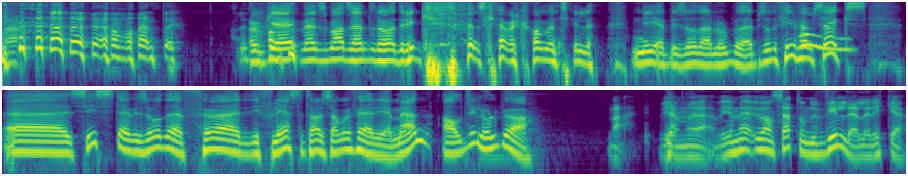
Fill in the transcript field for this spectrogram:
Han må hente Ok, mens Mats henter noe å drikke, så ønsker jeg velkommen til en ny episode av Lolbua. Episode 456. Eh, siste episode før de fleste tar sommerferie, men aldri Lolbua. Nei. Vi er, med. vi er med uansett om du vil det eller ikke.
